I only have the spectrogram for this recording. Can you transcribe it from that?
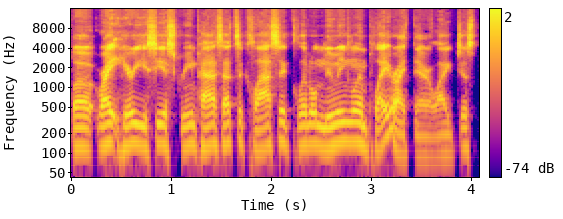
But right here, you see a screen pass. That's a classic little New England play right there. Like, just,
